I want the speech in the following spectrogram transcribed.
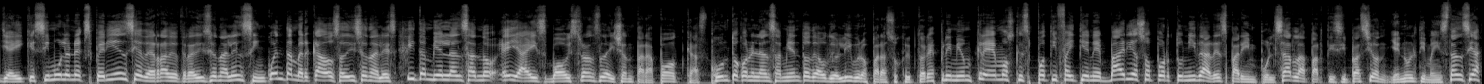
DJ que simula una experiencia de radio tradicional en 50 mercados adicionales y también lanzando AI's Voice Translation para podcast. Junto con el lanzamiento de audiolibros para suscriptores premium, creemos que Spotify tiene varias oportunidades para impulsar la participación y en última instancia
